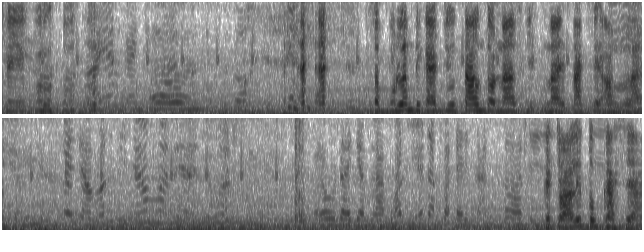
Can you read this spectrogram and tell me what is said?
ribu. Itu doang. Sebulan 3 juta untuk naik, naik taksi online. Iya. Nggak nyaman sih nyaman ya, cuman kalau udah jam 8 dia dapat dari kantor di Kecuali tugas ya.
